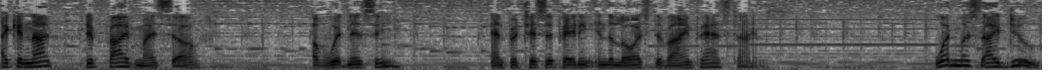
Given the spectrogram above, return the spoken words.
I cannot deprive myself of witnessing and participating in the Lord's divine pastimes. What must I do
